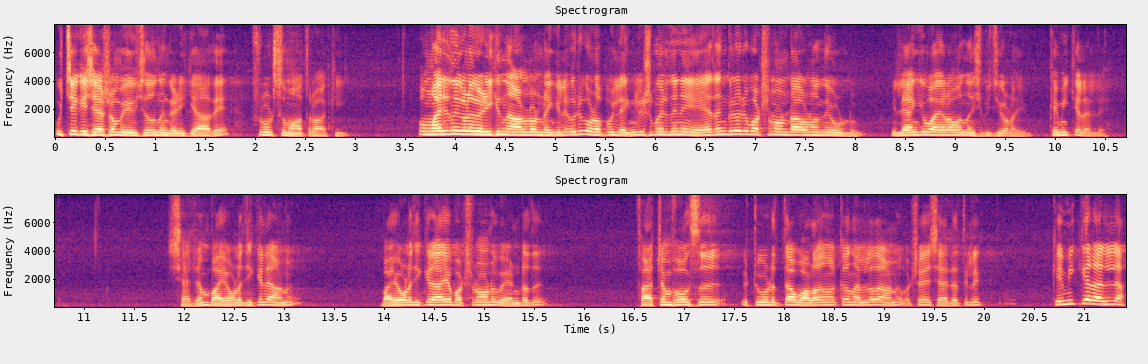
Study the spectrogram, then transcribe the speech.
ഉച്ചയ്ക്ക് ശേഷം വേവിച്ചതൊന്നും കഴിക്കാതെ ഫ്രൂട്ട്സ് മാത്രമാക്കി. അപ്പോൾ മരുന്നുകൾ കഴിക്കുന്ന ആളുണ്ടെങ്കിൽ ഒരു കുഴപ്പമില്ല. ഇംഗ്ലീഷ് മരുന്നിന് ഏതെങ്കിലും ഒരു ഭക്ഷണം ഉണ്ടാകണമെന്നേ ഉള്ളൂ. ഇല്ലെങ്കിൽ വയറോ വന്ന് നശിപ്പിച്ച് കളയും. കെമിക്കലല്ലേ ശരീരം ബയോളജിക്കലാണ് ബയോളജിക്കലായ ഭക്ഷണമാണ് വേണ്ടത്. ഫാറ്റം ഫോക്സ് ഇട്ടുകൊടുത്ത വളമൊക്കെ നല്ലതാണ്. പക്ഷേ ശരീരത്തിൽ കെമിക്കലല്ല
